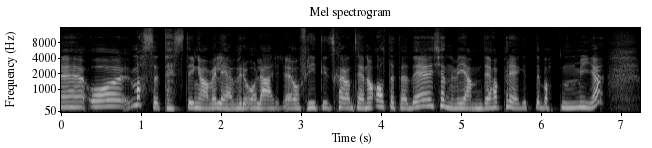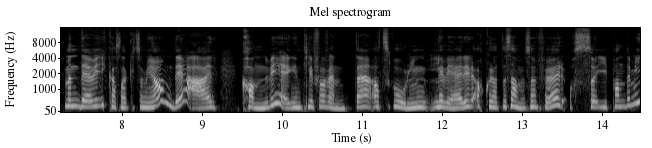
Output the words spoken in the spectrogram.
Eh, og massetesting av elever og lærere og fritidskarantene og alt dette. Det kjenner vi igjen. Det har preget debatten mye. Men det vi ikke har snakket så mye om, det er kan vi egentlig forvente at skolen leverer akkurat det samme som før, også i pandemi.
